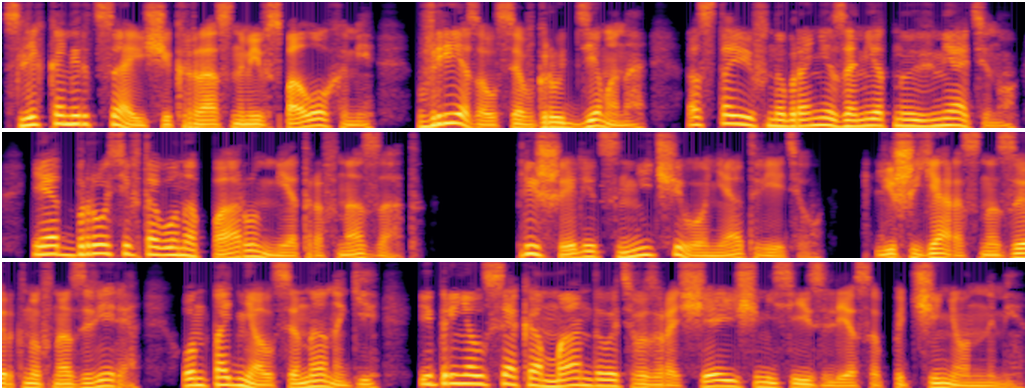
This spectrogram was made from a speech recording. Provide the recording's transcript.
слегка мерцающий красными всполохами, врезался в грудь демона, оставив на броне заметную вмятину и отбросив того на пару метров назад. Пришелец ничего не ответил. Лишь яростно зыркнув на зверя, он поднялся на ноги и принялся командовать возвращающимися из леса подчиненными.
